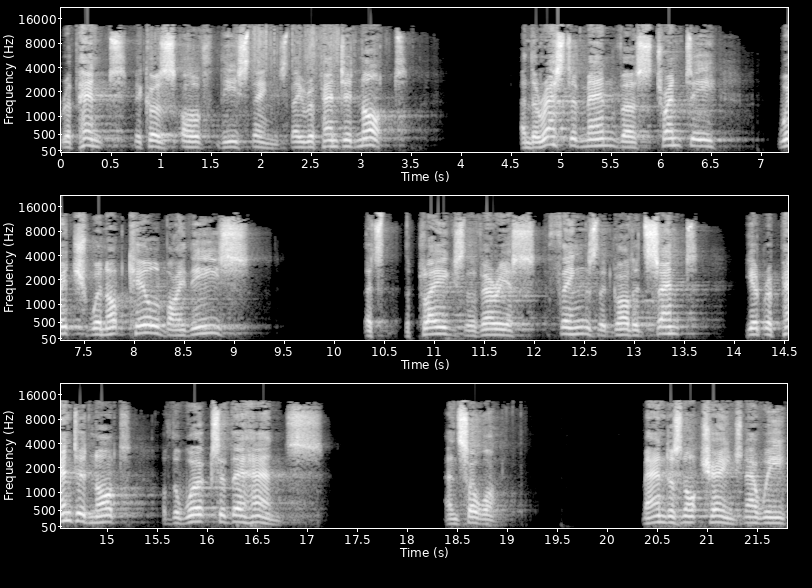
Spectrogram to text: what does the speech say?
repent because of these things. They repented not. And the rest of men, verse 20, which were not killed by these, that's the plagues, the various things that God had sent, yet repented not of the works of their hands, and so on. Man does not change. Now, we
